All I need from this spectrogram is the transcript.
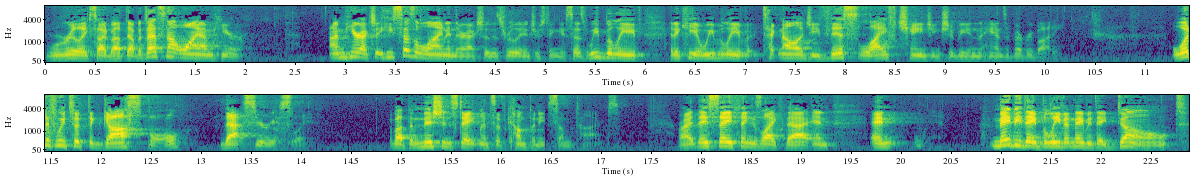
we're really excited about that. But that's not why I'm here. I'm here actually, he says a line in there actually that's really interesting. He says, We believe, at IKEA, we believe technology, this life changing, should be in the hands of everybody. What if we took the gospel that seriously? About the mission statements of companies sometimes, right? They say things like that, and, and maybe they believe it, maybe they don't.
